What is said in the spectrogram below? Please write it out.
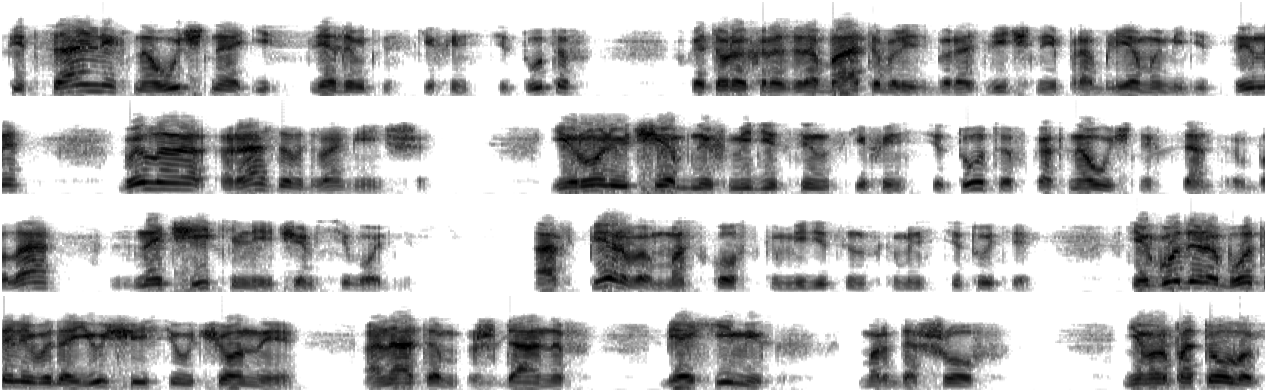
специальных научно-исследовательских институтов в которых разрабатывались бы различные проблемы медицины, было раза в два меньше. И роль учебных медицинских институтов, как научных центров, была значительнее, чем сегодня. А в первом Московском медицинском институте в те годы работали выдающиеся ученые, анатом Жданов, биохимик Мордашов, невропатолог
